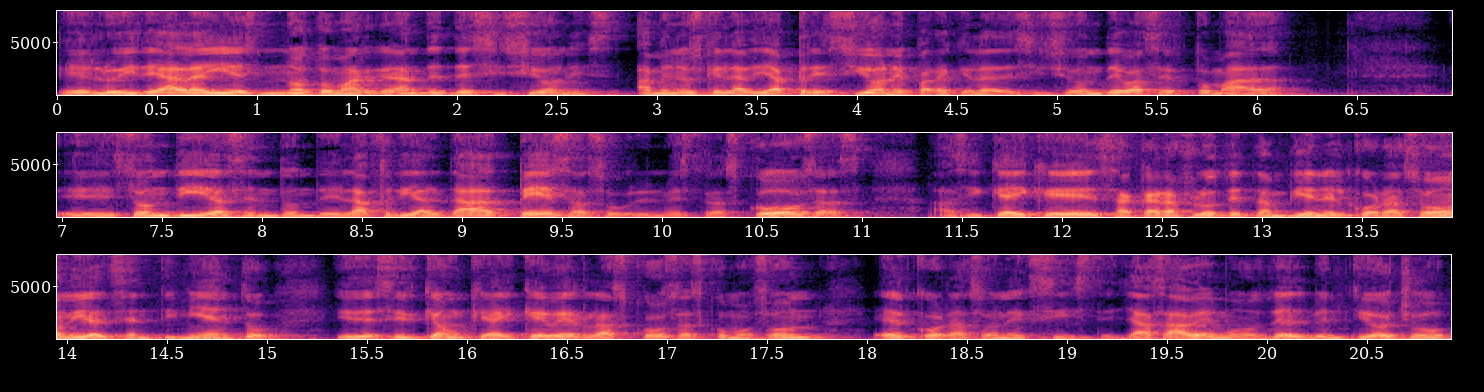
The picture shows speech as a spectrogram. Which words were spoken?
lo ideal ahí es no tomar grandes decisiones, a menos que la vida presione para que la decisión deba ser tomada. Eh, son días en donde la frialdad pesa sobre nuestras cosas, así que hay que sacar a flote también el corazón y el sentimiento y decir que aunque hay que ver las cosas como son, el corazón existe. Ya sabemos del 28,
